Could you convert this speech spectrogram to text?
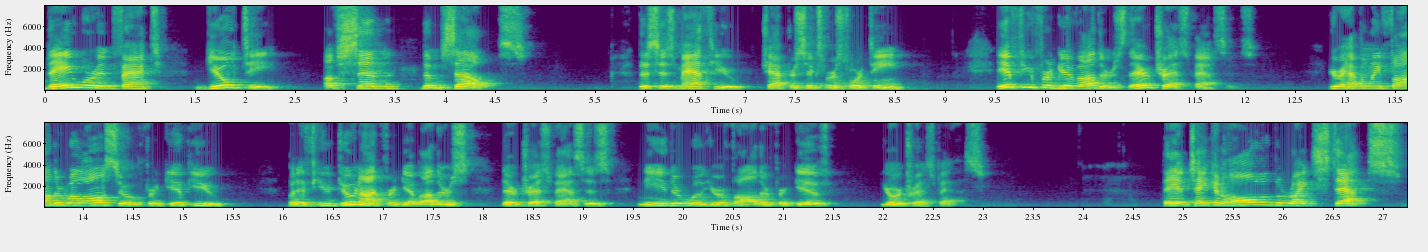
they were, in fact, guilty of sin themselves. This is Matthew chapter 6, verse 14. If you forgive others their trespasses, your heavenly Father will also forgive you. But if you do not forgive others their trespasses, neither will your Father forgive your trespass. They had taken all of the right steps,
